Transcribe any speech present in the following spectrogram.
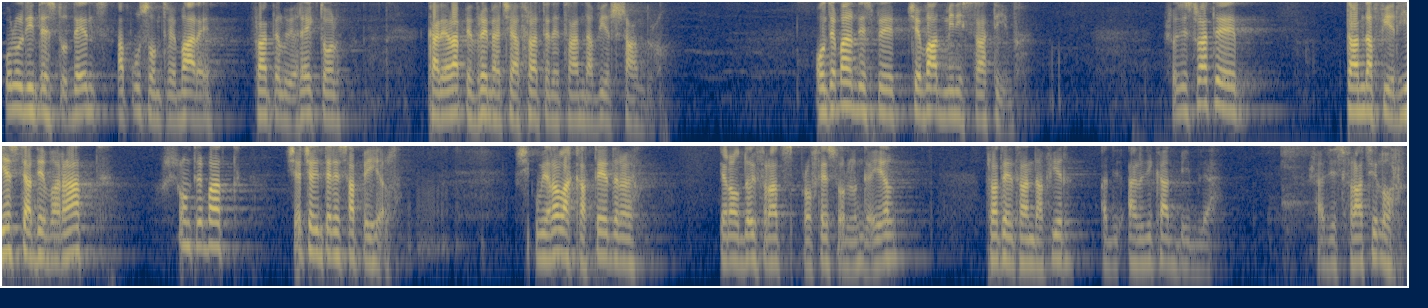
unul dintre studenți a pus o întrebare fratelui rector, care era pe vremea aceea fratele Trandavir Șandru. O întrebare despre ceva administrativ. Și a zis, frate Trandafir, este adevărat? Și a întrebat ceea ce îl interesa pe el. Și cum era la catedră, erau doi frați profesori lângă el, fratele Trandafir a ridicat Biblia și a zis, fraților,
